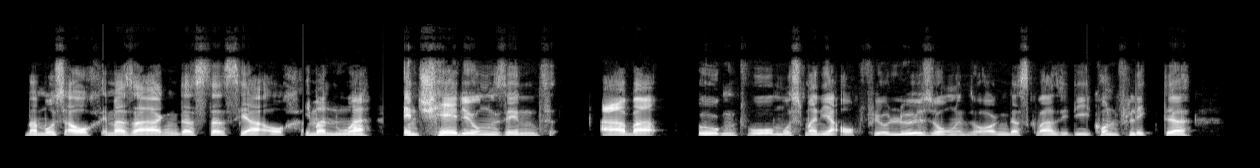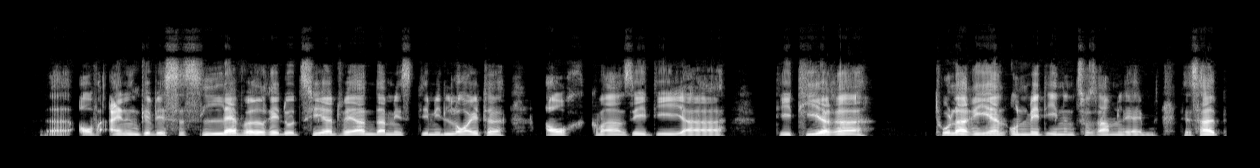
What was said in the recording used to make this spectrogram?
Man muss auch immer sagen, dass das ja auch immer nur Entschädigungen sind, aber irgendwo muss man ja auch für Lösungen sorgen, dass quasi die Konflikte äh, auf ein gewisses Level reduziert werden, damit die Leute auch quasi die äh, die Tiere tolerieren und mit ihnen zusammenleben. Deshalb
